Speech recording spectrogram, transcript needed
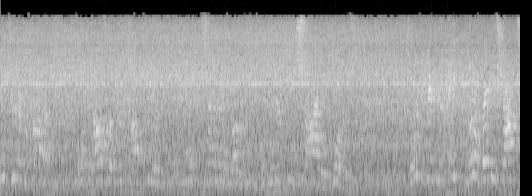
any two different products. And we can also do up to eight seven-minute loads. We can do each side in quarters. So we can give you eight little baby shots,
